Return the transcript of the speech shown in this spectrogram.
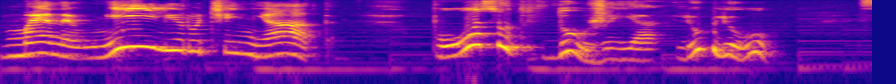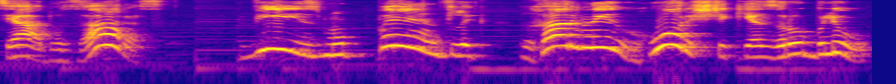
В мене вмілі рученята. Посуд дуже я люблю. Сяду зараз, візьму пензлик, гарний горщик я зроблю.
